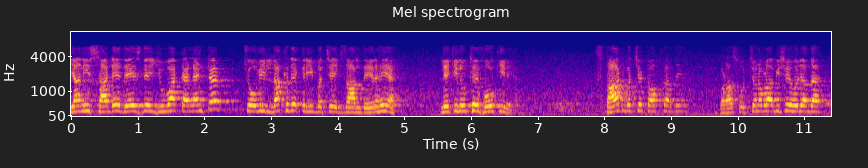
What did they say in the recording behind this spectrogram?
ਯਾਨੀ ਸਾਡੇ ਦੇਸ਼ ਦੇ ਯੁਵਾ ਟੈਲੈਂਟਡ 24 ਲੱਖ ਦੇ ਕਰੀਬ ਬੱਚੇ ਐਗਜ਼ਾਮ ਦੇ ਰਹੇ ਆ, ਲੇਕਿਨ ਉੱਥੇ ਹੋ ਕੀ ਰਿਹਾ? 67 ਬੱਚੇ ਟੌਪ ਕਰਦੇ ਆ, ਬੜਾ ਸੋਚਣ ਵਾਲਾ ਵਿਸ਼ੇ ਹੋ ਜਾਂਦਾ ਹੈ।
